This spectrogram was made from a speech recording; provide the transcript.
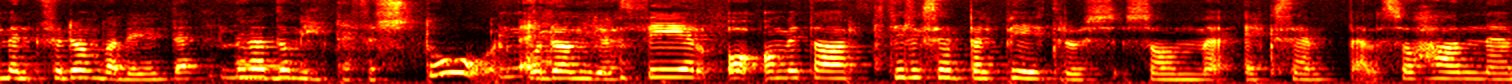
Men för dem var det ju inte. Men att de inte förstår och de gör fel. Och om vi tar till exempel Petrus som exempel så han, eh,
